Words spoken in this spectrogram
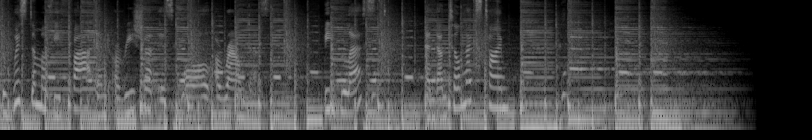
the wisdom of Ifa and Orisha is all around us. Be blessed, and until next time.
